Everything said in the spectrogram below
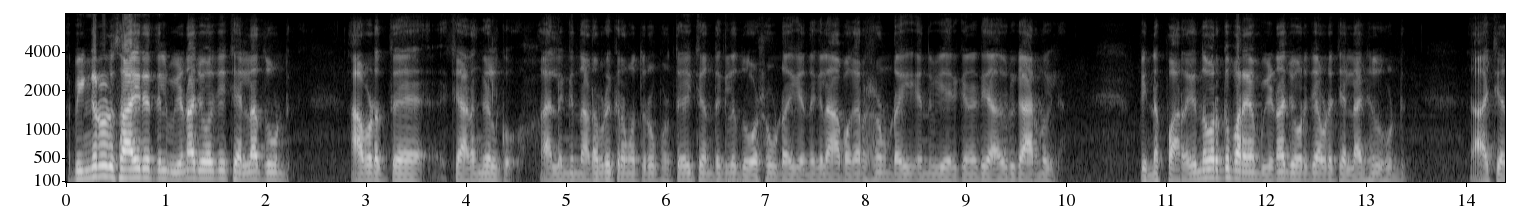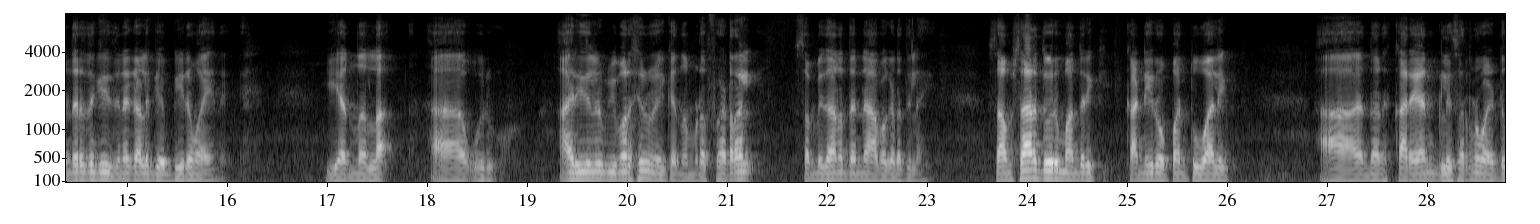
അപ്പോൾ ഇങ്ങനൊരു സാഹചര്യത്തിൽ വീണ ജോർജ് ചെല്ലാത്തതുകൊണ്ട് അവിടുത്തെ ചടങ്ങുകൾക്കോ അല്ലെങ്കിൽ നടപടിക്രമത്തിനോ പ്രത്യേകിച്ച് എന്തെങ്കിലും ദോഷമുണ്ടായി എന്തെങ്കിലും അപകർഷണം ഉണ്ടായി എന്ന് വിചാരിക്കാനായിട്ട് യാതൊരു കാരണവുമില്ല. പിന്നെ പറയുന്നവർക്ക് പറയാം വീണ ജോർജ് അവിടെ ചെല്ലാഞ്ഞതുകൊണ്ട് ആ ചെന്നിരുന്നെങ്കിൽ ഇതിനേക്കാളും ഗംഭീരമായത് എന്നുള്ള ഒരു ആ രീതിയിലൊരു വിമർശനം ഉന്നയിക്കാം. നമ്മുടെ ഫെഡറൽ സംവിധാനം തന്നെ അപകടത്തിലായി. സംസ്ഥാനത്തെ ഒരു മന്ത്രിക്ക് കണ്ണീരൊപ്പാൻ തൂവാലയും എന്താണ് കരയാൻ ഗ്ലിസറിനുമായിട്ട്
